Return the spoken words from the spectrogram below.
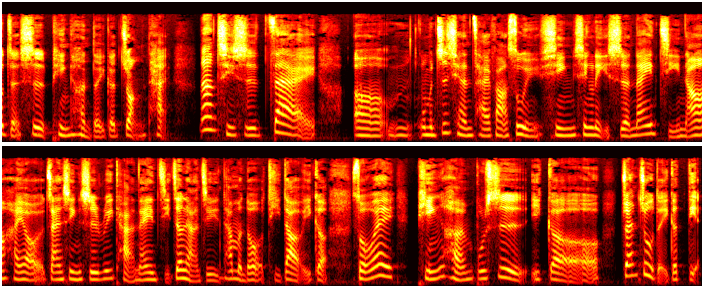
或者是平衡的一个状态。那其实在，在呃，我们之前采访苏雨欣心理师的那一集，然后还有占星师 Rita 那一集，这两集他们都有提到一个所谓平衡，不是一个专注的一个点。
